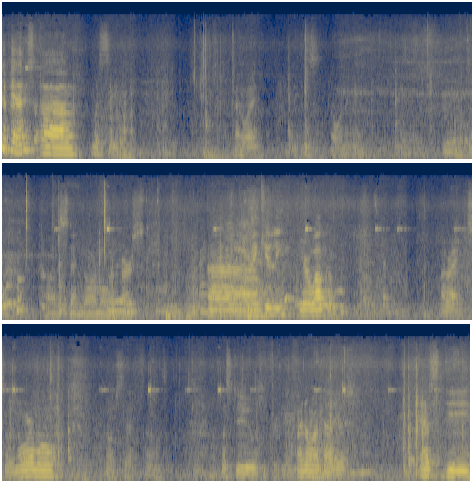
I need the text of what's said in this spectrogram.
depends. Um, let's see. How do I get this going again? Constant, normal, and burst. Uh, Thank you, Lee. You're welcome. All right, so normal. Oh, set. Oh, Let's do, I don't know what that is. SD,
